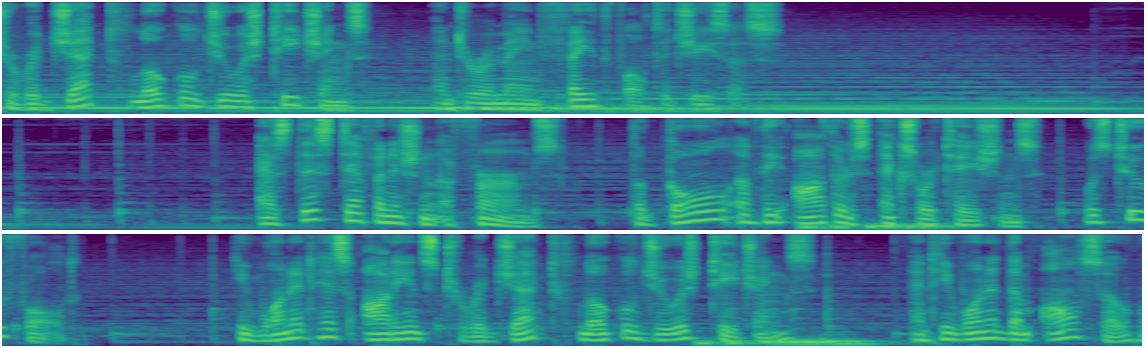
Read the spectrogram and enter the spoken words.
to reject local Jewish teachings and to remain faithful to Jesus. As this definition affirms, the goal of the author's exhortations was twofold. He wanted his audience to reject local Jewish teachings, and he wanted them also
